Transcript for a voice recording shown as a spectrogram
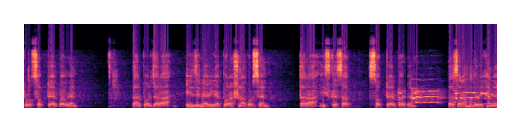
প্রো সফটওয়্যার পাবেন, তারপর যারা ইঞ্জিনিয়ারিংয়ে পড়াশোনা করছেন, তারা স্কেচ আপ সফটওয়্যার পাবেন। তাছাড়া আমাদের এখানে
